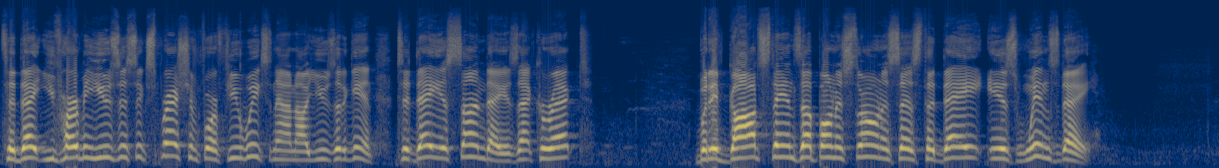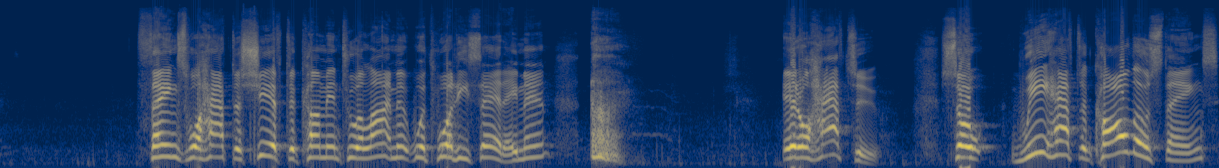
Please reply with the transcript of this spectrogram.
Today, you've heard me use this expression for a few weeks now, and I'll use it again. Today is Sunday, is that correct? But if God stands up on his throne and says, Today is Wednesday, things will have to shift to come into alignment with what he said. Amen? It'll have to. So we have to call those things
